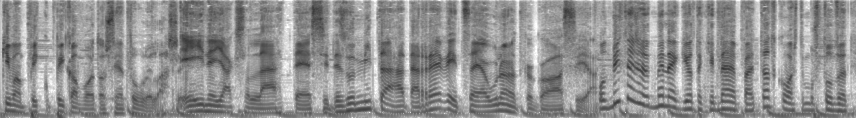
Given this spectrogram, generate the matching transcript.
kivan pikku pikavoiton siihen tuulilasiin. Ei ne jaksa lähteä sitten. Ei sulla mitään hätää. Revit se ja unohdat koko asiaa. Mutta miten se nyt meneekin jotenkin näin päin? Jatkuvasti musta tuntuu, että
